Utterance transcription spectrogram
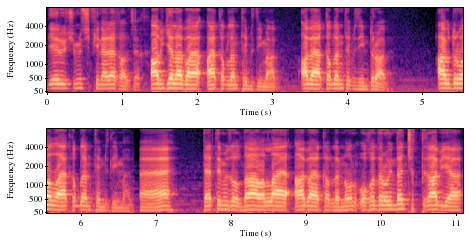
Diğer üçümüz finale kalacak. Abi gel abi ay- ayakkabılarımı temizleyeyim abi. Abi ayakkabılarımı temizleyeyim dur abi. Abi dur vallahi ayakkabılarımı temizleyeyim abi. He. Tertemiz oldu ha vallahi abi ayakkabılarını oğlum o kadar oyundan çıktık abi ya.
